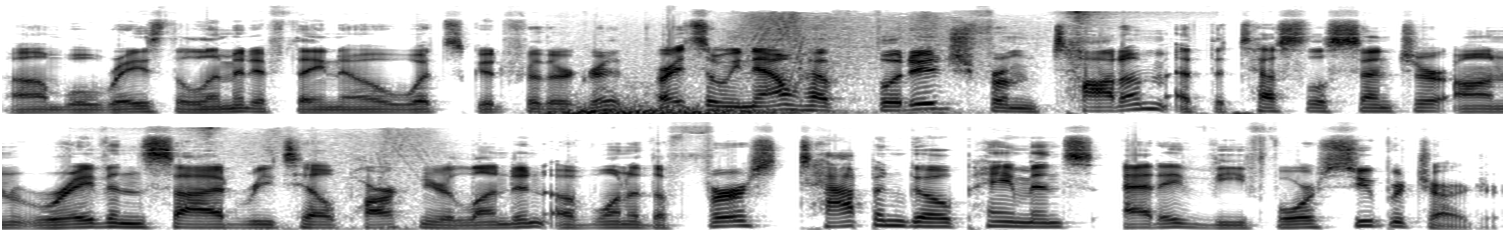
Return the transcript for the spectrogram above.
um, will raise the limit if they know what's good for their grid. All right, so we now have footage from Totem at the Tesla Center on Ravenside Retail Park near London of one of the first tap and go payments at a V4 supercharger.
